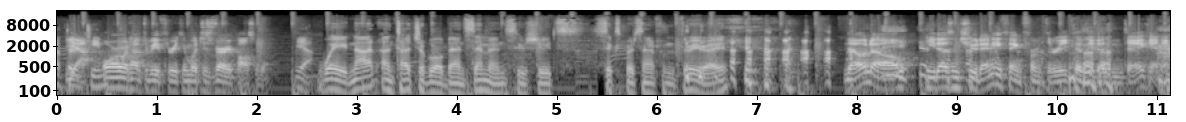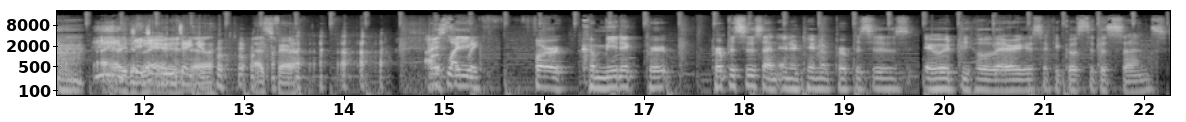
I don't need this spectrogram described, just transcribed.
A third yeah, team. or it would have to be a three team, which is very possible. yeah. Wait, not untouchable Ben Simmons, who shoots six percent from the three, right? No, no, he doesn't shoot anything from three because he doesn't take any. I have to JJ, say. who you taking? Uh, that's fair. I Most likely. think for comedic pur- purposes and entertainment purposes, it would be hilarious if he goes to the Suns.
